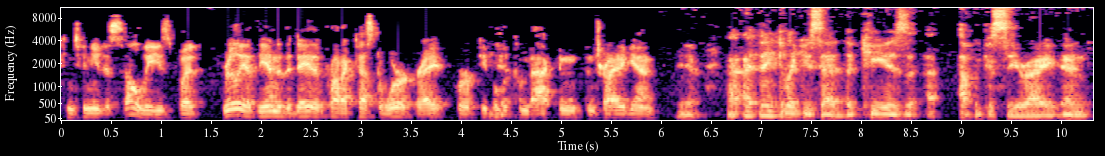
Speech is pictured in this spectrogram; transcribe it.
continue to sell these, but really at the end of the day, the product has to work, right, for people yeah. to come back and, and try it again. Yeah, I think, like you said, the key is efficacy, right? And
